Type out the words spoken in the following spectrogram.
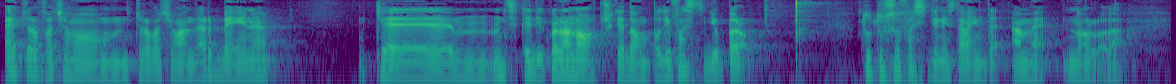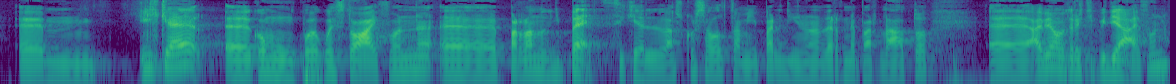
e ce lo, facciamo, ce lo facciamo andare bene, che mm, anziché di quella notch che dà un po' di fastidio, però tutto questo fastidio onestamente a me non lo dà. Ehm, il che, eh, comunque, questo iPhone, eh, parlando di prezzi, che la scorsa volta mi pare di non averne parlato, eh, abbiamo tre tipi di iPhone.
